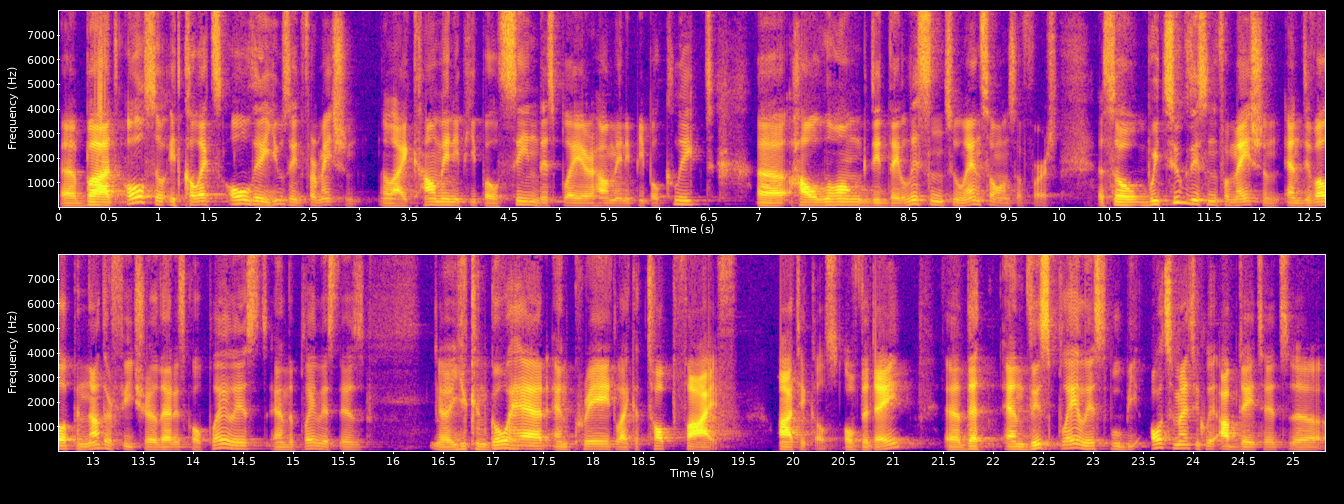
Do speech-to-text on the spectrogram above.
but also it collects all the user information like how many people seen this player, how many people clicked, uh, how long did they listen to, and so on and so forth. So we took this information and developed another feature that is called playlist, and the playlist is uh, you can go ahead and create like a top five articles of the day. Uh, that and this playlist will be automatically updated uh,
